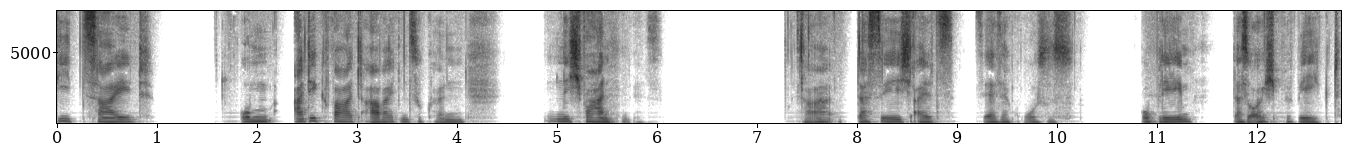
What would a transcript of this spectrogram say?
die Zeit, um adäquat arbeiten zu können, nicht vorhanden ist. Ja, das sehe ich als sehr, sehr großes Problem, das euch bewegt.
